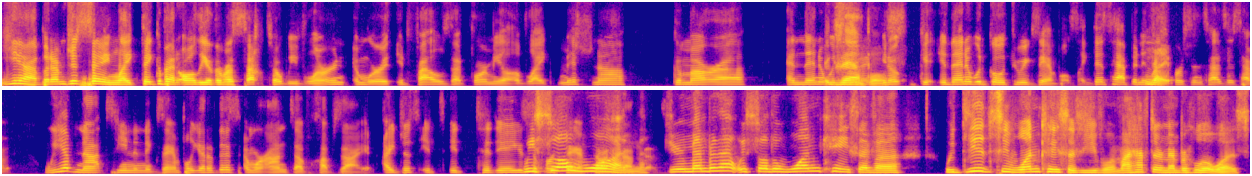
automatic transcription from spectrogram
yeah but i'm just saying like think about all the other masechta we've learned and where it follows that formula of like mishnah gemara and then it would examples. Kinda, you know get, then it would go through examples like this happened in right. this person's house this happened we have not seen an example yet of this, and we're on Chaf Zayin. I just it's it today. we saw one. Do you remember that? We saw the one case of a we did see one case of Yibum. I have to remember who it was.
